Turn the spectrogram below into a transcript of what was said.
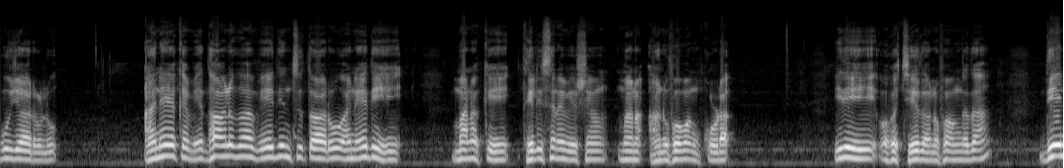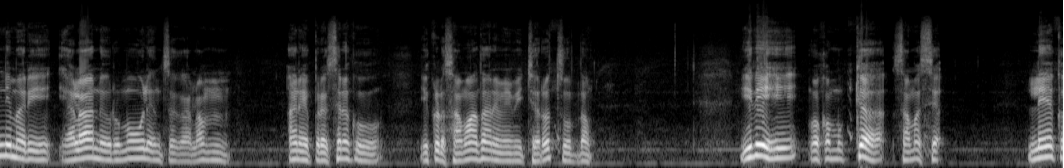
పూజారులు అనేక విధాలుగా వేధించుతారు అనేది మనకి తెలిసిన విషయం మన అనుభవం కూడా. ఇది ఒక చేదు అనుభవం కదా. దీన్ని మరి ఎలా నిర్మూలించగలం అనే ప్రశ్నకు ఇక్కడ సమాధానం ఏమి ఇచ్చారో చూద్దాం. ఇది ఒక ముఖ్య సమస్య. లేక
